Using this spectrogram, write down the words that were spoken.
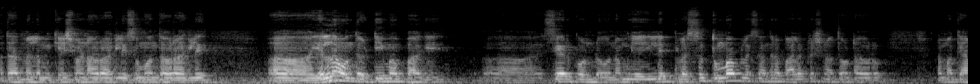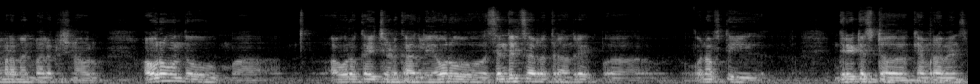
ಅದಾದ್ಮೇಲೆ ನಮ್ಮ ಕೇಶವಣ್ಣ ಅವರಾಗ್ಲಿ ಸುಮಂತ್ ಅವರಾಗ್ಲಿ ಎಲ್ಲ ಒಂದು ಟೀಮ್ ಅಪ್ ಆಗಿ ಸೇರ್ಕೊಂಡು ನಮಗೆ ಇಲ್ಲಿ ಪ್ಲಸ್ ತುಂಬಾ ಪ್ಲಸ್ ಅಂದ್ರೆ ಬಾಲಕೃಷ್ಣ ತೋಟ ಅವರು, ನಮ್ಮ ಕ್ಯಾಮರಾಮನ್ ಬಾಲಕೃಷ್ಣ ಅವರು. ಅವರು ಒಂದು ಅವರ ಕೈ ಚಳಕಾಗ್ಲಿ, ಅವರು ಸೆಂದಿಲ್ ಸರ್ ಹತ್ರ ಅಂದ್ರೆ one of the greatest cameramans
